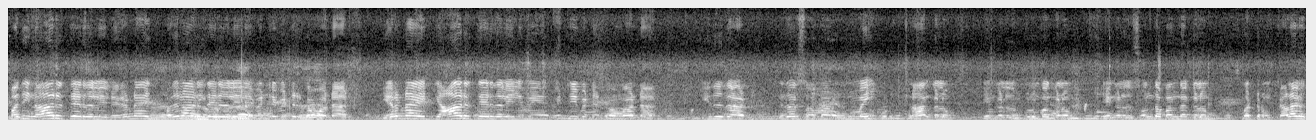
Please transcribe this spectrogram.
பதினாறு தேர்தலில் இரண்டாயிரத்தி பதினாறு தேர்தலில் வெற்றி பெற்றிருக்க மாட்டார். இரண்டாயிரத்தி ஆறு தேர்தலிலுமே வெற்றி பெற்றிருக்க மாட்டார். இதுதான் நிதர்சனமான உண்மை. நாங்களும் எங்களது குடும்பங்களும் எங்களது சொந்த பந்தங்களும் மற்றும் கழக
